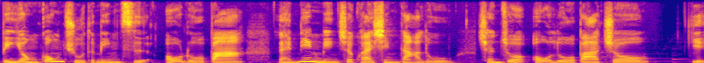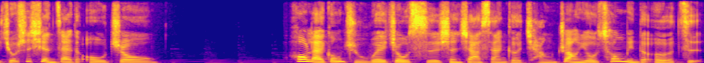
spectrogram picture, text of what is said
并用公主的名字欧罗巴来命名这块新大陆，称作欧罗巴洲，也就是现在的欧洲。后来，公主为宙斯生下三个强壮又聪明的儿子，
